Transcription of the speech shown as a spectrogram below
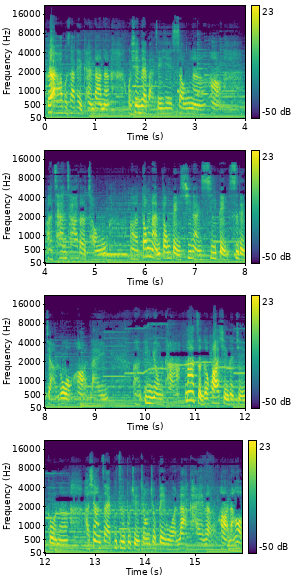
可是阿花菩萨可以看到呢，我现在把这些松呢，哈，啊，参差的从呃东南东北西南西北四个角落哈来啊运用它。那整个花型的结构呢，好像在不知不觉中就被我拉开了哈。然后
